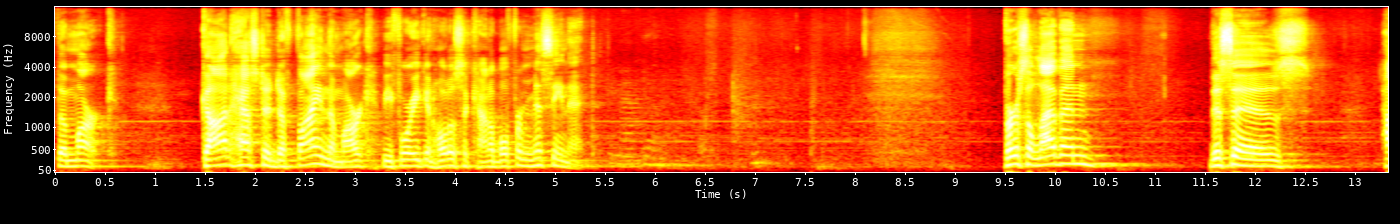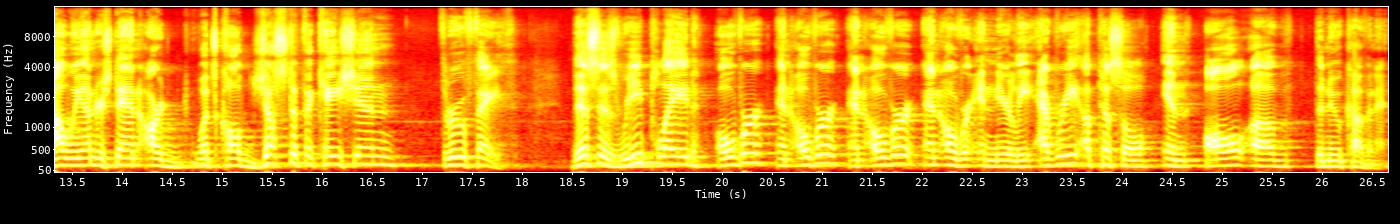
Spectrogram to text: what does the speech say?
the mark. God has to define the mark before he can hold us accountable for missing it. Verse 11, this is how we understand our what's called justification through faith. This is replayed over and over and over and over in nearly every epistle in all of the new covenant.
